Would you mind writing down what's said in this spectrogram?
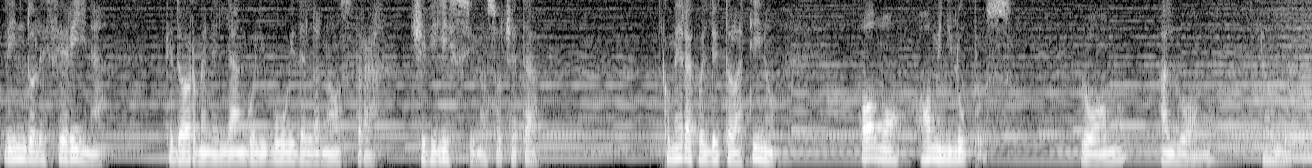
l'indole ferina che dorme negli angoli bui della nostra civilissima società. Com'era quel detto latino, homo homini lupus, l'uomo all'uomo è un lupo.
